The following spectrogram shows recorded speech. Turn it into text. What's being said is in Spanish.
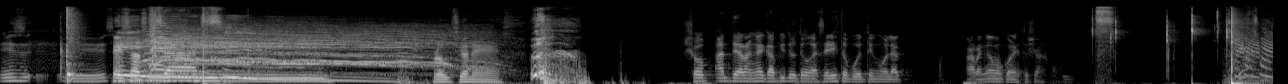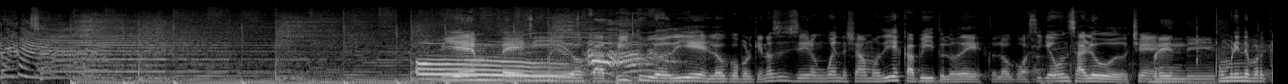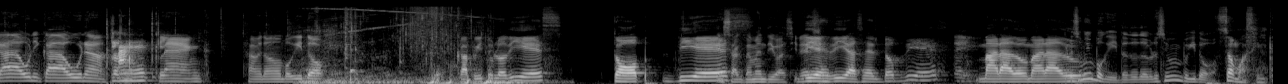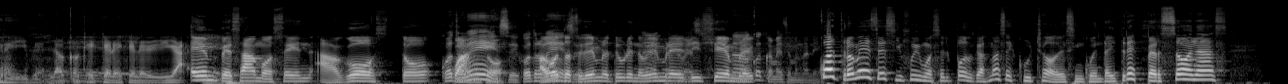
Es, eh, es Es así. así. Producciones. Yo antes de arrancar el capítulo tengo que hacer esto porque tengo la... Arrancamos con esto ya. Bienvenidos, capítulo 10, loco, porque no sé si se dieron cuenta, llevamos 10 capítulos de esto, loco, así que un saludo, che. Brindis. Un brinde por cada uno y cada una. Clank, clank. Déjame tomar un poquito. Capítulo 10. Top 10. Exactamente, iba a decir 10 eso. días en el top 10. Marado, marado. Presumí un poquito, Toto, presumí un poquito vos. Somos increíbles, loco. ¿Qué querés que le diga? Empezamos en agosto. Cuatro ¿Cuánto? meses, cuatro agosto, meses. septiembre, octubre, noviembre, cuatro meses. diciembre. No, cuatro meses, mandale. Cuatro meses y fuimos el podcast más escuchado de 53 personas,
